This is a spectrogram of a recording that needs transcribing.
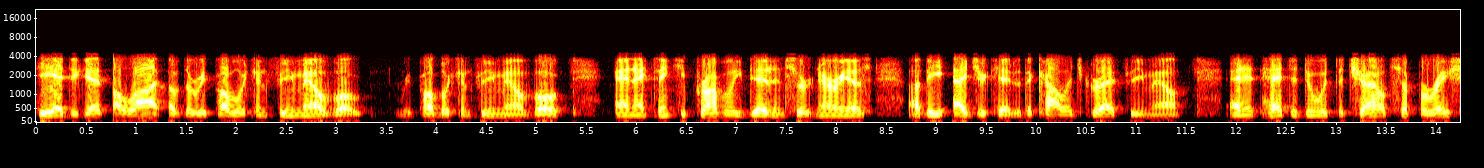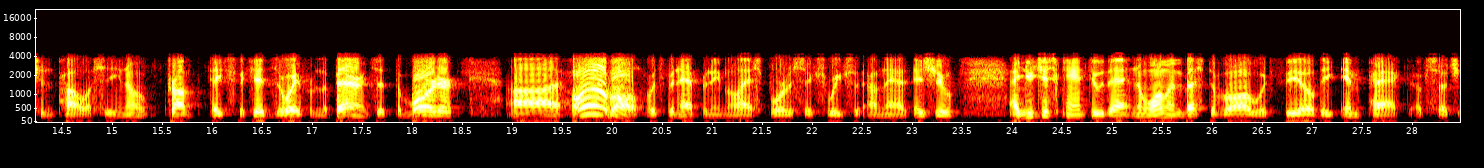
he had to get a lot of the Republican female vote. Republican female vote and I think he probably did in certain areas, uh, the educated, the college grad female, and it had to do with the child separation policy. You know, Trump takes the kids away from the parents at the border. Uh, horrible what's been happening in the last four to six weeks on that issue. And you just can't do that. And a woman, best of all, would feel the impact of such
